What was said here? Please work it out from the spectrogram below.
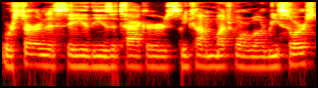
We're starting to see these attackers become much more well resourced.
